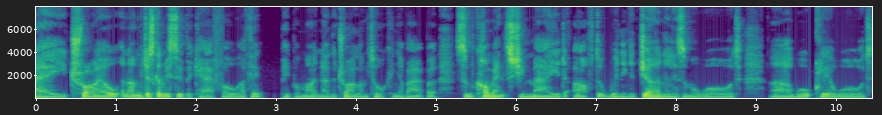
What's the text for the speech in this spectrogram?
a trial, and I'm just going to be super careful. I think people might know the trial I'm talking about, but some comments she made after winning a journalism award, uh, a Walkley Award,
